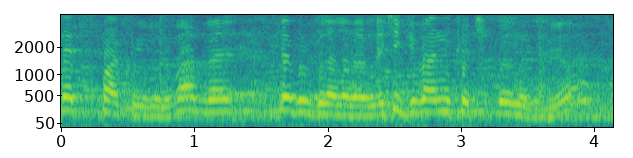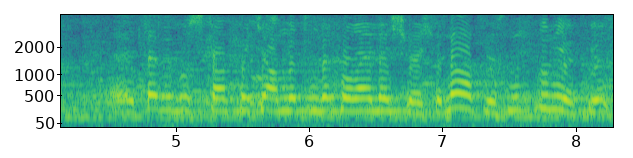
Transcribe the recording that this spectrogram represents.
Netspark ürünü var ve web uygulamalarındaki güvenlik açıklarını buluyor. E, tabii bu standdaki anlatımda kolaylaşıyor. İşte ne yapıyorsunuz? Bunu yapıyoruz.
